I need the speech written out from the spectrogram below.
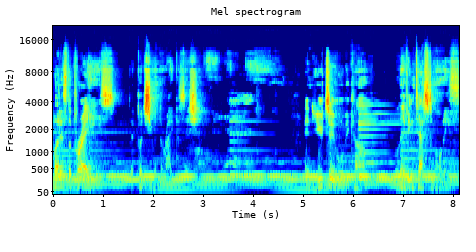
but it's the praise puts you in the right position. And you too will become living testimonies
